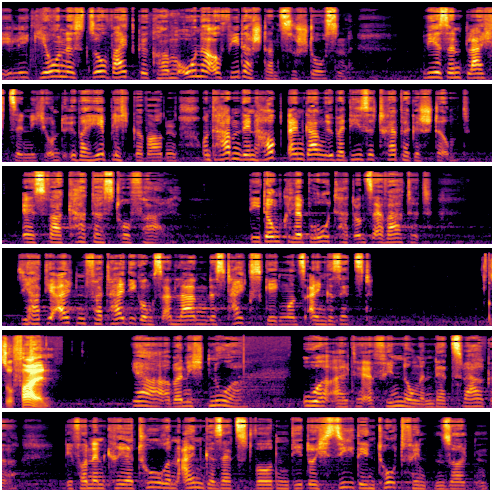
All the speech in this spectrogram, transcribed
Die Legion ist so weit gekommen, ohne auf Widerstand zu stoßen. Wir sind leichtsinnig und überheblich geworden und haben den Haupteingang über diese Treppe gestürmt. Es war katastrophal. Die dunkle Brut hat uns erwartet. Sie hat die alten Verteidigungsanlagen des Teigs gegen uns eingesetzt. Also fallen. Ja, aber nicht nur. Uralte Erfindungen der Zwerge, die von den Kreaturen eingesetzt wurden, die durch sie den Tod finden sollten.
